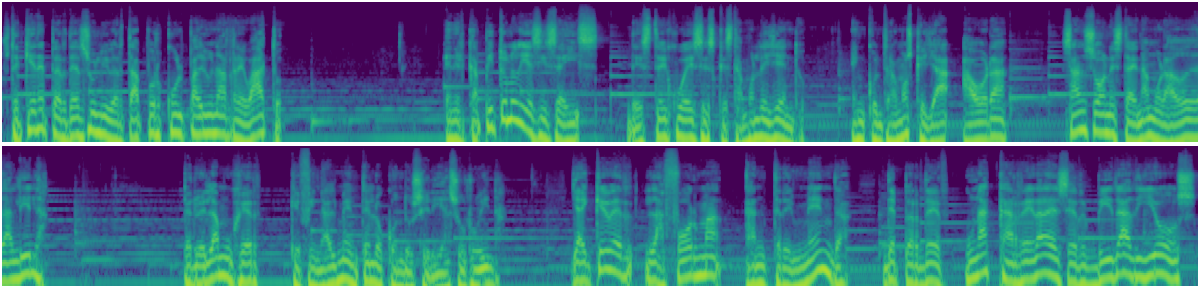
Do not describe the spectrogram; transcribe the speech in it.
Usted quiere perder su libertad por culpa de un arrebato. En el capítulo 16 de este jueces que estamos leyendo, encontramos que ya ahora Sansón está enamorado de Dalila, pero es la mujer que finalmente lo conduciría a su ruina. Y hay que ver la forma tan tremenda de perder una carrera de servir a Dios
